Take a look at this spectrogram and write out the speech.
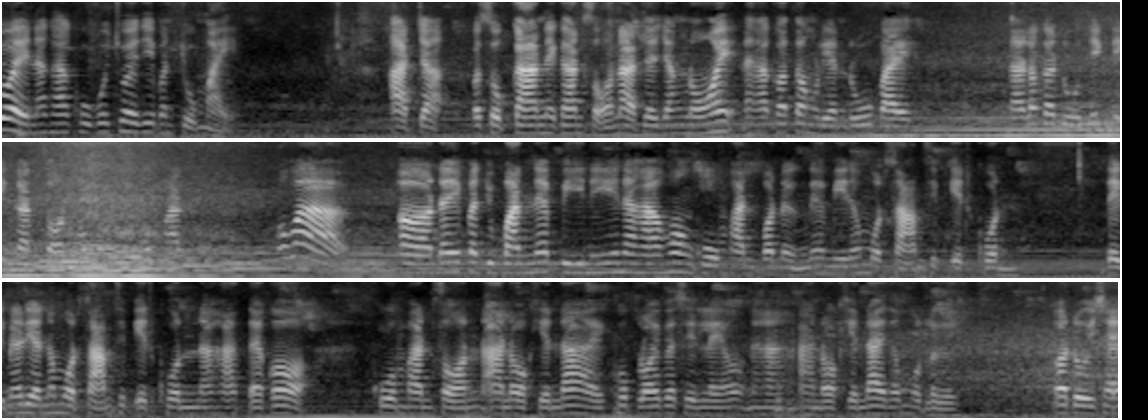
ช่วยนะคะครูผู้ช่วยที่บรรจุใหม่ อาจจะประสบการณ์ในการสอนอาจจะยังน้อยนะคะ ก็ต้องเรียนรู้ไปนะแล้วก็ดูเทคนิคการสอนของครูพันเพราะว่า ในปัจจุบันเนี่ยปีนี้นะคะห้องครูพันปหนึ่งเนี่ยมีทั้งหมด 31 คน เด็กนักเรียนทั้งหมด 31 คนนะคะ แต่ก็ครูพันสอนอ่านออกเขียนได้ครบร้อยเปอร์เซ็นแล้วนะคะอ่านออกเขียนได้ทั้งหมดเลย ก็โดยใช้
